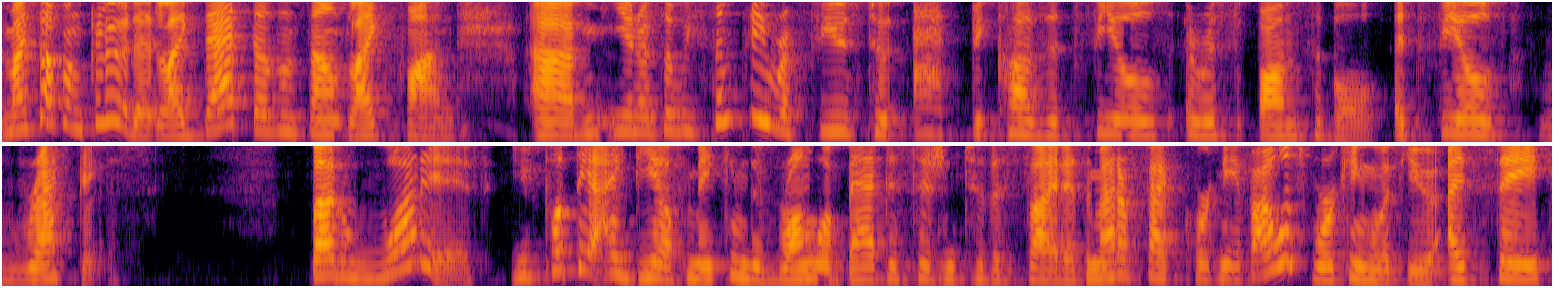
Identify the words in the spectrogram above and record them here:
Myself included. Like that doesn't sound like fun. Um, you know, so we simply refuse to act because it feels irresponsible. It feels reckless. But what if you put the idea of making the wrong or bad decision to the side? As a matter of fact, Courtney, if I was working with you, I'd say,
